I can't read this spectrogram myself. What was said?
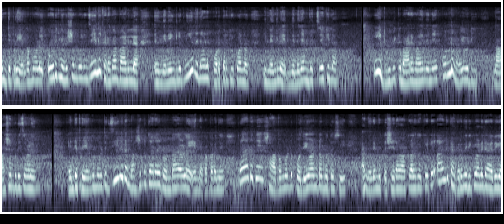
എന്റെ പ്രിയങ്ക മോൾ ഒരു നിമിഷം പോലും ജയിലിൽ കിടക്കാൻ പാടില്ല. എങ്ങനെയെങ്കിലും നീ തന്നെ അവളെ പുറത്തിറക്കിക്കോണം ഇല്ലെങ്കിൽ നിന്നെ ഞാൻ വെച്ചേക്കില്ല? ഈ ഭൂമിക്ക് ഭാരമായി നിന്നെ കൊന്നു കളയോടി നാശം പിടിച്ചവൾ. എന്റെ പ്രിയങ്ക മോളുടെ ജീവിതം നശിപ്പിക്കാനായിട്ട് ഉണ്ടായവളെ എന്നൊക്കെ പറഞ്ഞ് രാധികയെ ശാപം കൊണ്ട് പൊതിയുണ്ടോ മുത്തശ്ശി. അങ്ങനെ മുത്തശ്ശിയുടെ വാക്കുകളൊക്കെ കേട്ട് ആങ്കി തകർന്നിരിക്കുവാണ് രാധിക.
